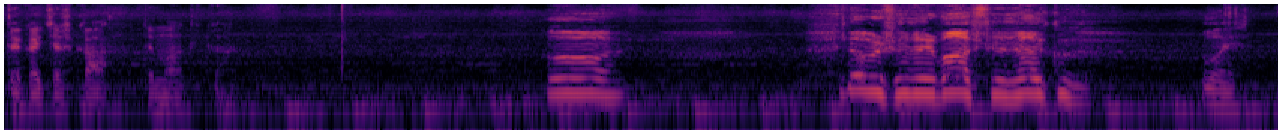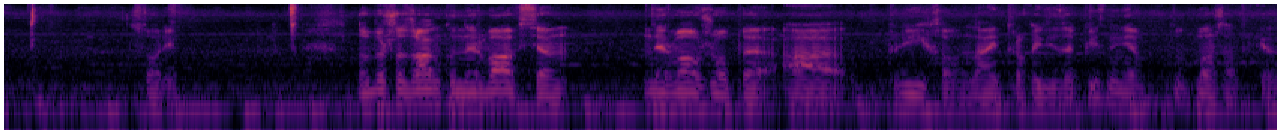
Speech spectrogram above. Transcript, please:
Така тяжка тематика. Ой. Добре, що не рвався зранку. Ой. Сорі. Добре, що зранку не рвався, не рвав жопи, а приїхав навіть трохи зі запізненням. Тут можна таке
